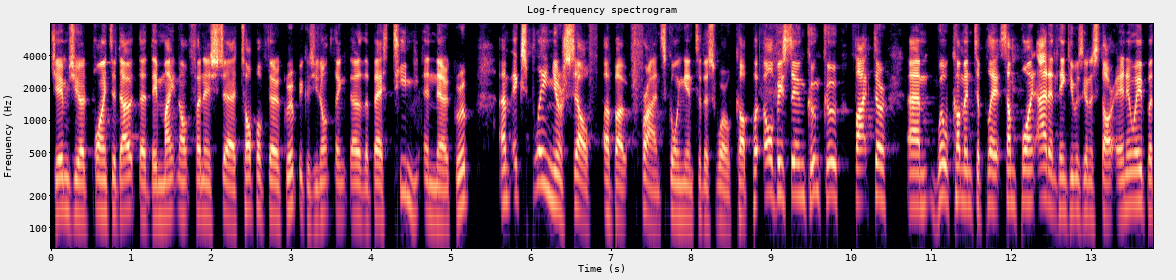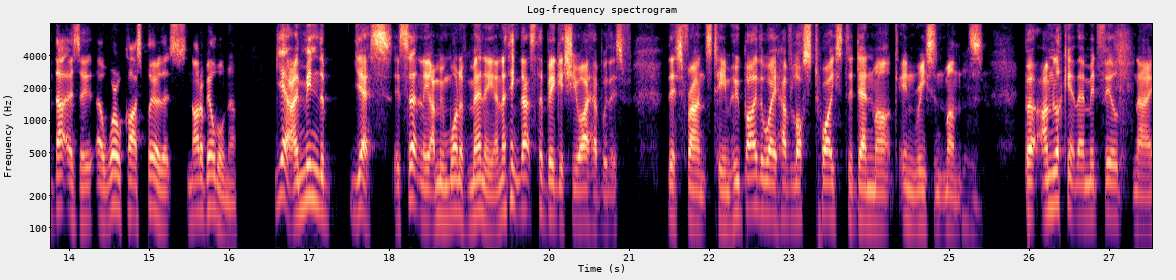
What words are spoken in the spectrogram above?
James, you had pointed out that they might not finish uh, top of their group because you don't think they're the best team in their group. Um, explain yourself about France going into this World Cup. But obviously, Nkunku factor um, will come into play at some point. I didn't think he was going to start anyway, but that is a, a world class player that's not available now. Yeah, I mean the yes, it's certainly I mean one of many, and I think that's the big issue I have with this this France team, who by the way have lost twice to Denmark in recent months. Mm. But I'm looking at their midfield now.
